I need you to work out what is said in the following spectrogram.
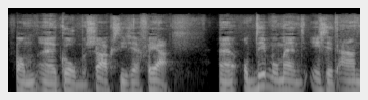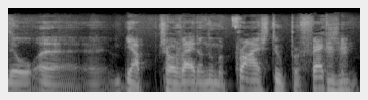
van uh, Goldman Sachs, die zegt van ja. Uh, op dit moment is dit aandeel, uh, ja, zoals wij dan noemen, price to perfection. Mm -hmm.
